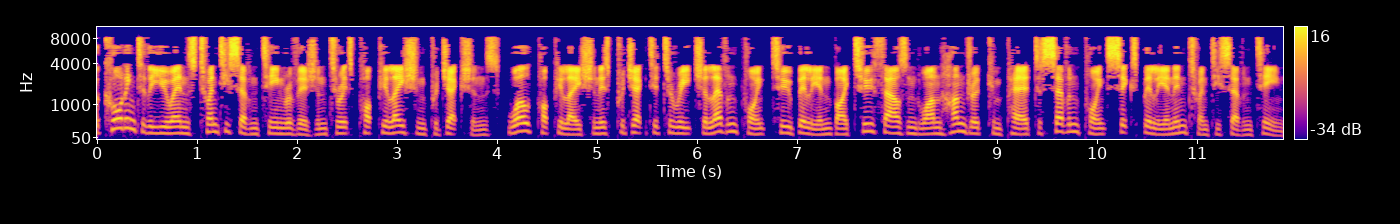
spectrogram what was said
According to the UN's 2017 revision to its population projections, world population is projected to reach 11.2 billion by 2100 compared to 7.6 billion in 2017.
